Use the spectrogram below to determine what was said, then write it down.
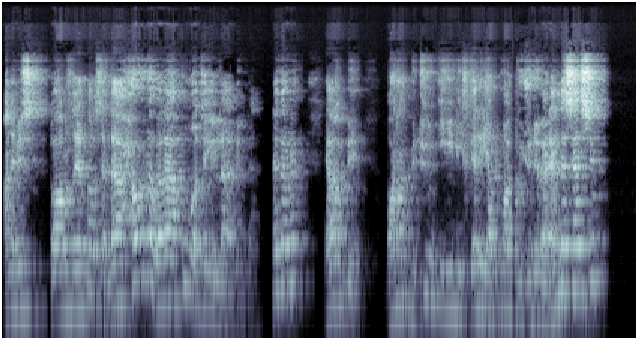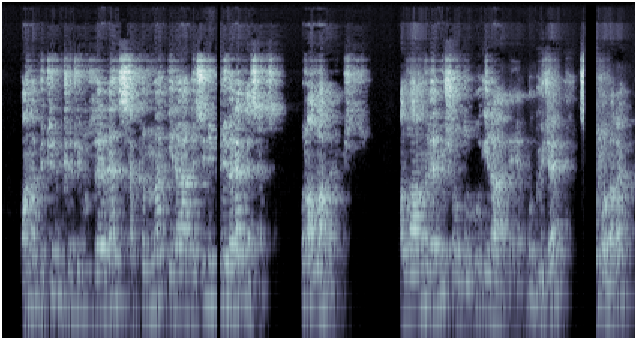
Hani biz duamızda yaparız ya La havle ve la kuvvete illa billah. Ne demek? Ya Rabbi bana bütün iyilikleri yapma gücünü veren de sensin. Bana bütün kötülüklerden sakınma iradesini gücünü veren de sensin. Bunu Allah vermiştir. Allah'ın vermiş olduğu bu iradeye, bu güce sahip olarak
